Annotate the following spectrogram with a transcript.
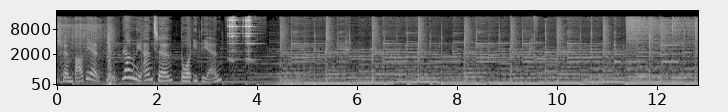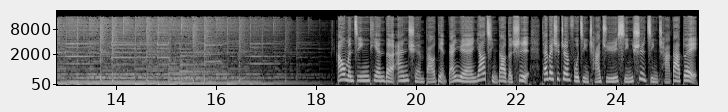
全宝典，让你安全多一点。好，我们今天的安全宝典单元邀请到的是台北市政府警察局刑事警察大队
